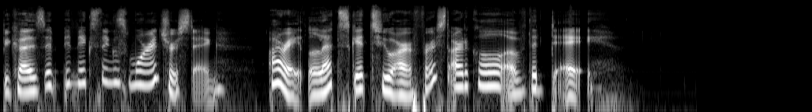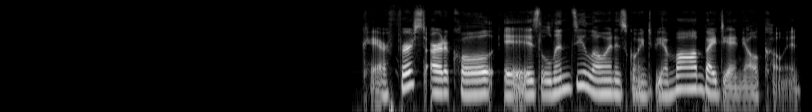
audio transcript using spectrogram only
because it, it makes things more interesting. All right let's get to our first article of the day Okay, our first article is Lindsay Lohan is going to be a mom by Danielle Cohen.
